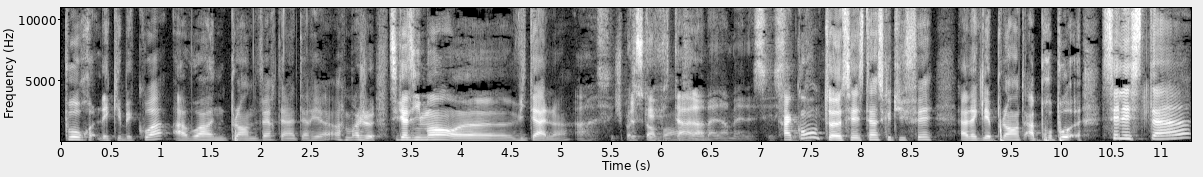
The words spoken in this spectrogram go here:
pour les Québécois, avoir une plante verte à l'intérieur, moi, je, c'est quasiment euh, vital. hein. Ah, c'est plus ce que que vital. Ah, ben non, c'est- Raconte, euh, Célestin, ce que tu fais avec les plantes à propos. Célestin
